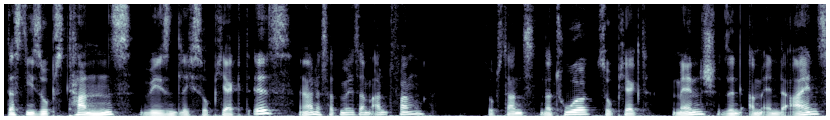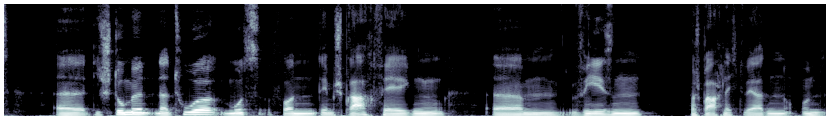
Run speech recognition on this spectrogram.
dass die Substanz wesentlich Subjekt ist, ja, das hatten wir jetzt am Anfang. Substanz, Natur, Subjekt, Mensch sind am Ende eins. Äh, die stumme Natur muss von dem sprachfähigen ähm, Wesen versprachlicht werden und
